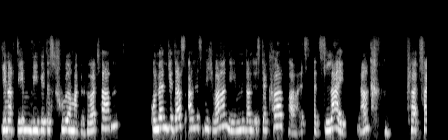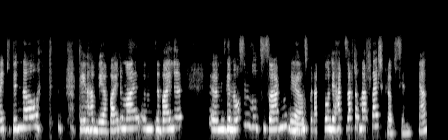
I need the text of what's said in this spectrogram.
je nachdem, wie wir das früher mal gehört haben. Und wenn wir das alles nicht wahrnehmen, dann ist der Körper als, als Leib, ja, Veit Lindau, den haben wir ja beide mal ähm, eine Weile ähm, genossen sozusagen, ja. die Inspiration. Der hat, sagt doch mal Fleischklöpfchen, ja.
